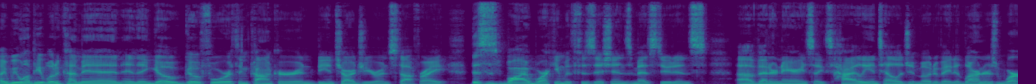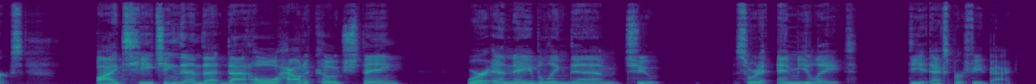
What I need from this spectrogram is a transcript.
like we want people to come in and then go go forth and conquer and be in charge of your own stuff, right? This is why working with physicians, med students, uh, veterinarians, like highly intelligent, motivated learners works. By teaching them that that whole how to coach thing, we're enabling them to sort of emulate the expert feedback.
